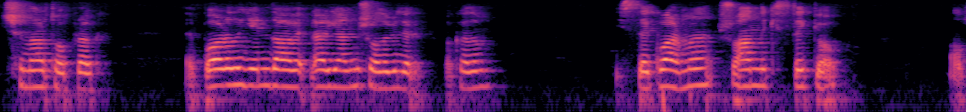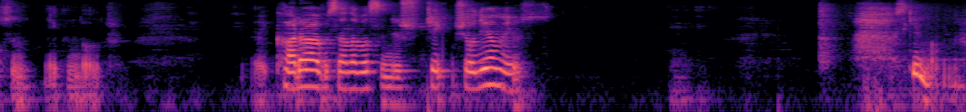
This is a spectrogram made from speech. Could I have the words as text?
Çınar Toprak. Evet, bu arada yeni davetler gelmiş olabilir. Bakalım. İstek var mı? Şu anlık istek yok. Olsun. Yakında olur. Ee, Kara abi sana basınca şu çekmiş oluyor muyuz? Sikerim ben.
